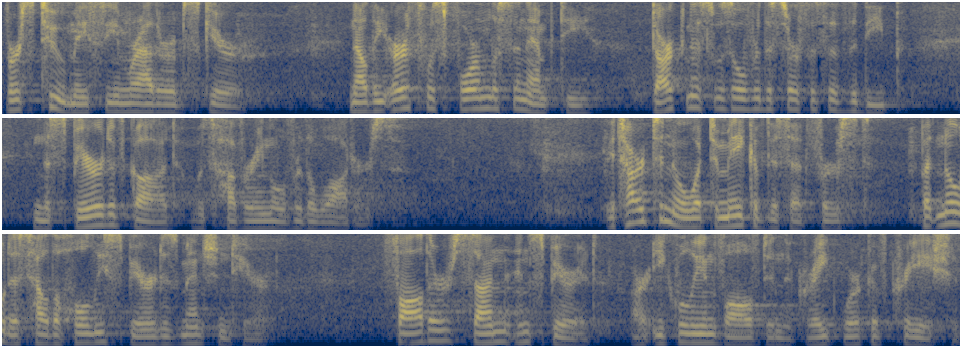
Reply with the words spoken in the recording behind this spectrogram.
Verse 2 may seem rather obscure. Now the earth was formless and empty, darkness was over the surface of the deep, and the Spirit of God was hovering over the waters. It's hard to know what to make of this at first, but notice how the Holy Spirit is mentioned here. Father, Son, and Spirit are equally involved in the great work of creation.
